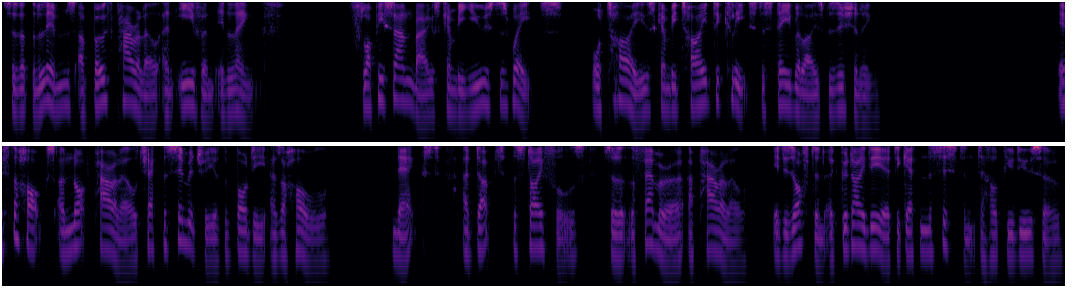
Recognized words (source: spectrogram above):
so that the limbs are both parallel and even in length. Floppy sandbags can be used as weights, or ties can be tied to cleats to stabilize positioning. If the hocks are not parallel, check the symmetry of the body as a whole. Next, adduct the stifles so that the femora are parallel. It is often a good idea to get an assistant to help you do so.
